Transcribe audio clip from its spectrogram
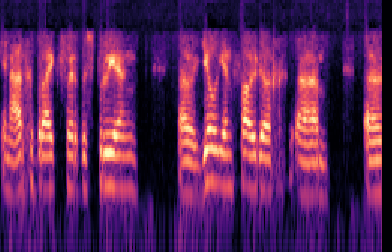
en hergebruik vir besproeiing. Uh heel eenvoudig. Um uh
